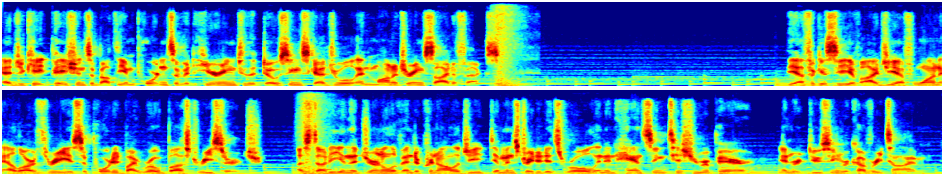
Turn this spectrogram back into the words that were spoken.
Educate patients about the importance of adhering to the dosing schedule and monitoring side effects. The efficacy of IGF-1 LR3 is supported by robust research. A study in the Journal of Endocrinology demonstrated its role in enhancing tissue repair and reducing recovery time.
